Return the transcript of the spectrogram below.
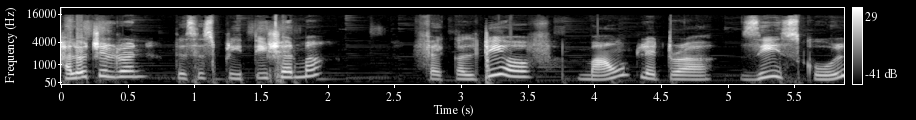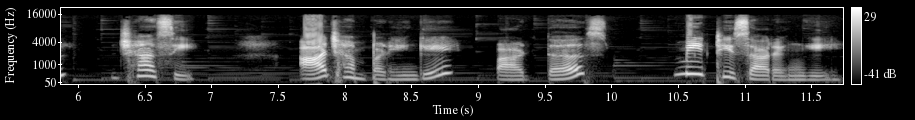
Hello children, this is Preeti Sharma, faculty of Mount Litra Z School, झांसी आज हम पढ़ेंगे पाठ दस मीठी सारंगी.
